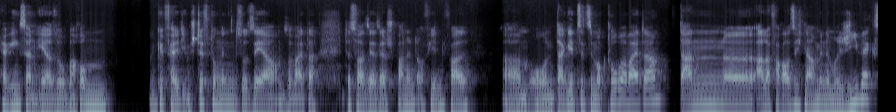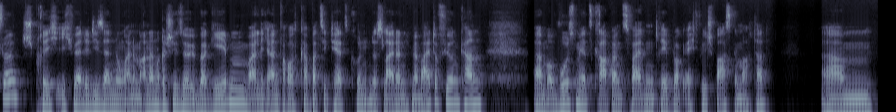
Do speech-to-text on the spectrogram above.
Da ging es dann eher so, warum gefällt ihm Stiftungen so sehr und so weiter. Das war sehr, sehr spannend auf jeden Fall. Ähm, und da geht's jetzt im Oktober weiter. Dann äh, aller Voraussicht nach mit einem Regiewechsel. Sprich, ich werde die Sendung einem anderen Regisseur übergeben, weil ich einfach aus Kapazitätsgründen das leider nicht mehr weiterführen kann. Ähm, obwohl es mir jetzt gerade beim zweiten Drehblock echt viel Spaß gemacht hat. Ähm,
